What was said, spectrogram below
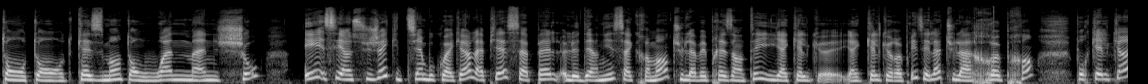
ton, ton, quasiment ton one-man show. Et c'est un sujet qui te tient beaucoup à cœur. La pièce s'appelle Le Dernier Sacrement. Tu l'avais présentée il y a quelques, il y a quelques reprises et là, tu la reprends pour quelqu'un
